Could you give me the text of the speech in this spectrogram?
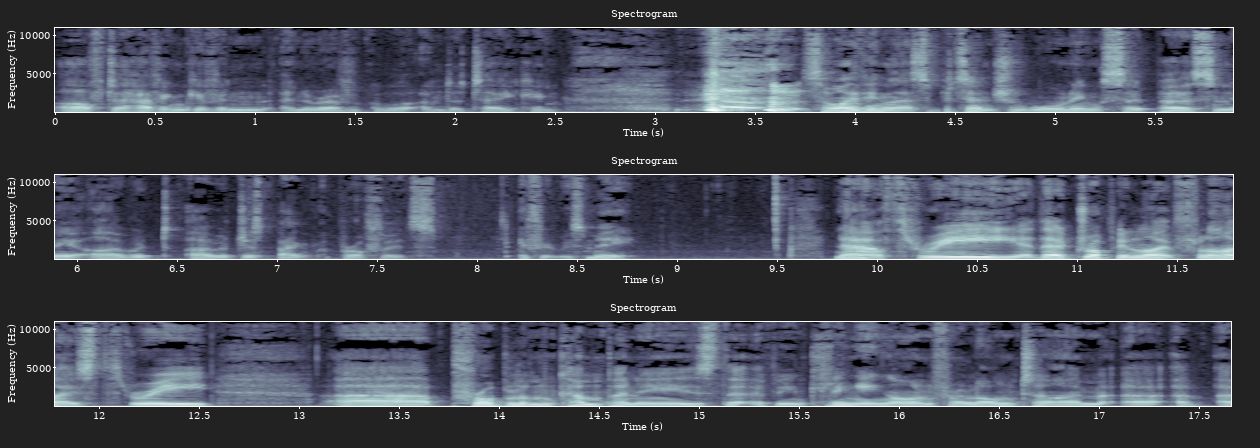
after having given an irrevocable undertaking. so I think that's a potential warning. So personally, I would I would just bank the profits if it was me. Now three, they're dropping like flies. Three uh, problem companies that have been clinging on for a long time uh, uh,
